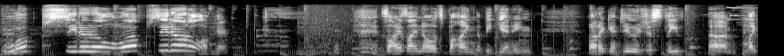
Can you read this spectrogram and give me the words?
Whoopsie doodle. Whoopsie doodle. Okay. as long as I know it's behind the beginning, what I can do is just leave, uh, like,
